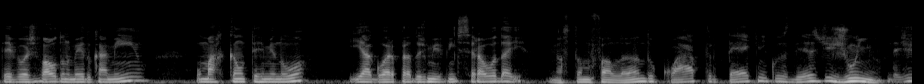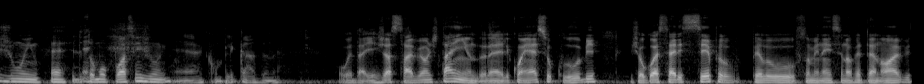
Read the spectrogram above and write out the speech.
teve o Oswaldo no meio do caminho, o Marcão terminou e agora para 2020 será o Odair. Nós estamos falando quatro técnicos desde junho. Desde junho. É, ele tomou posse em junho. É complicado, né? O Odair já sabe onde está indo, né? Ele conhece o clube, jogou a Série C pelo, pelo Fluminense em 99.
